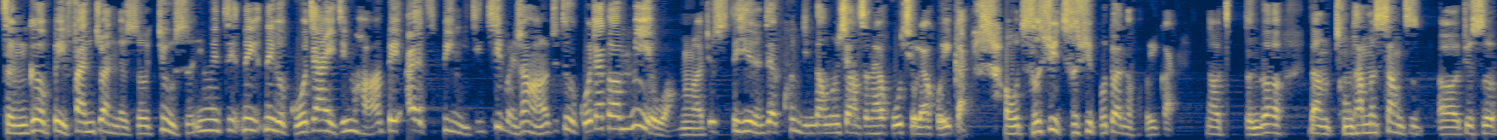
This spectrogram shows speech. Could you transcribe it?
整个被翻转的时候，就是因为这那那个国家已经好像被艾滋病已经基本上好像就这个国家都要灭亡了，就是这些人在困境当中向神来呼求来悔改，我持续持续不断的悔改。那整个让从他们上至呃，就是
